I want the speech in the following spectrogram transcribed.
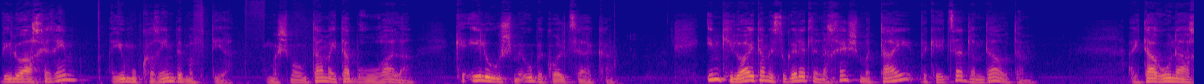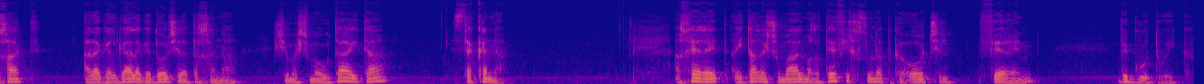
ואילו האחרים היו מוכרים במפתיע, ומשמעותם הייתה ברורה לה, כאילו הושמעו בקול צעקה. אם כי לא הייתה מסוגלת לנחש מתי וכיצד למדה אותם. הייתה רונה אחת על הגלגל הגדול של התחנה, שמשמעותה הייתה סכנה. אחרת הייתה רשומה על מרתף אחסון הפקעות של פרן וגוטוויק.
